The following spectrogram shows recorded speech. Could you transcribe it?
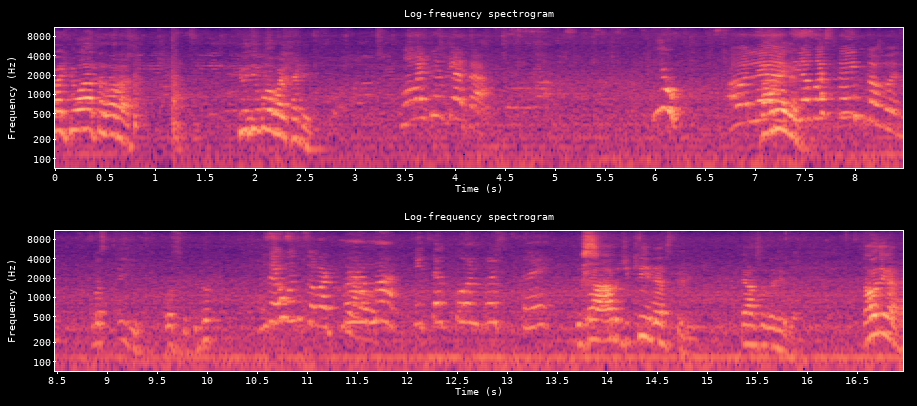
मोबाईल ठेवा आता जरा. ठेव दे मोबाईल खाली मोबाईल ठेवून घ्या आता. अहो, लय चालेल. तिला मस्त येईल का पण बसती बस तिथं उंच वाटतं. तिथं आरूची असते ते. असं तरी जाऊ दे का?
